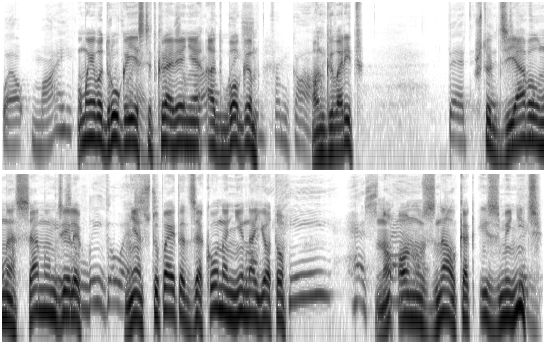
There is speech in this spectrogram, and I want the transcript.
У моего друга есть откровение от Бога. Он говорит, что дьявол на самом деле не отступает от закона ни на йоту но он узнал, как изменить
